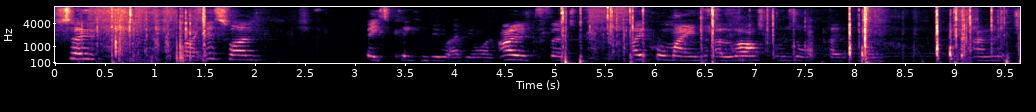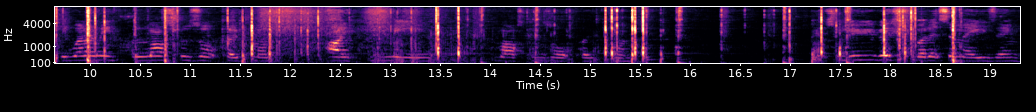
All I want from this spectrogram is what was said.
So, right, this one basically can do whatever you want. I prefer to, I call mine a last resort Pokemon. And literally, when I mean a last resort Pokemon, I mean last resort Pokemon. It's noobish, but it's amazing.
